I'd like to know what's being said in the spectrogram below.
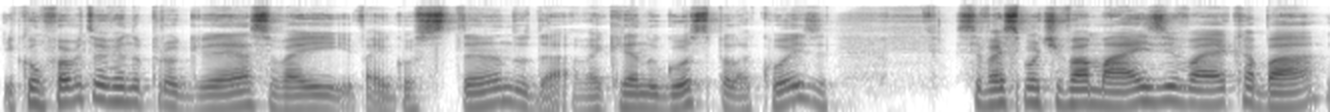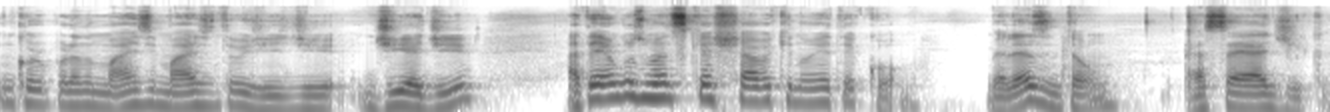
e conforme tu vai vendo o progresso, vai, vai gostando, da, vai criando gosto pela coisa, você vai se motivar mais e vai acabar incorporando mais e mais no teu dia, dia a dia. Até em alguns momentos que achava que não ia ter como. Beleza? Então, essa é a dica.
